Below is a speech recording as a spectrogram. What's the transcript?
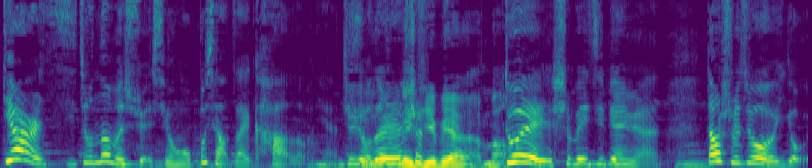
第二集就那么血腥，我不想再看了。我天，就有的人是危机边缘嘛，对，是危机边缘。嗯当时就有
